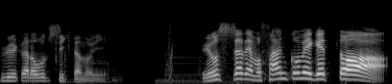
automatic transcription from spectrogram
上から落ちてきたのに。よっしゃ、でも3個目ゲット。あ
